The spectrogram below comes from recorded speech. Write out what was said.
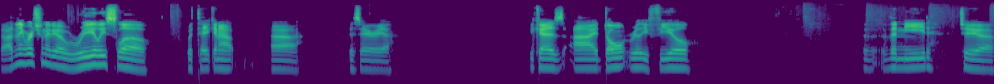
So I think we're just gonna go really slow with taking out uh this area because I don't really feel the, need to uh,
